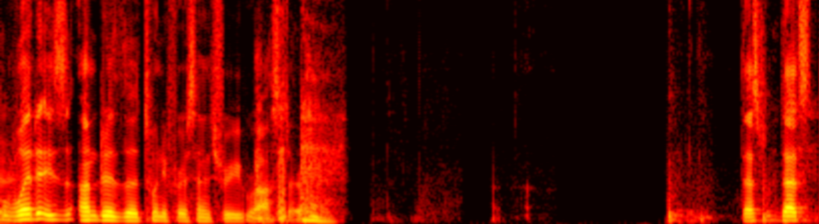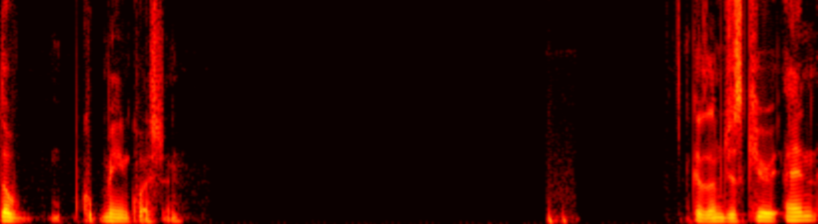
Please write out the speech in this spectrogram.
wh- what is under the 21st century roster? that's that's the main question. Because I'm just curious, and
